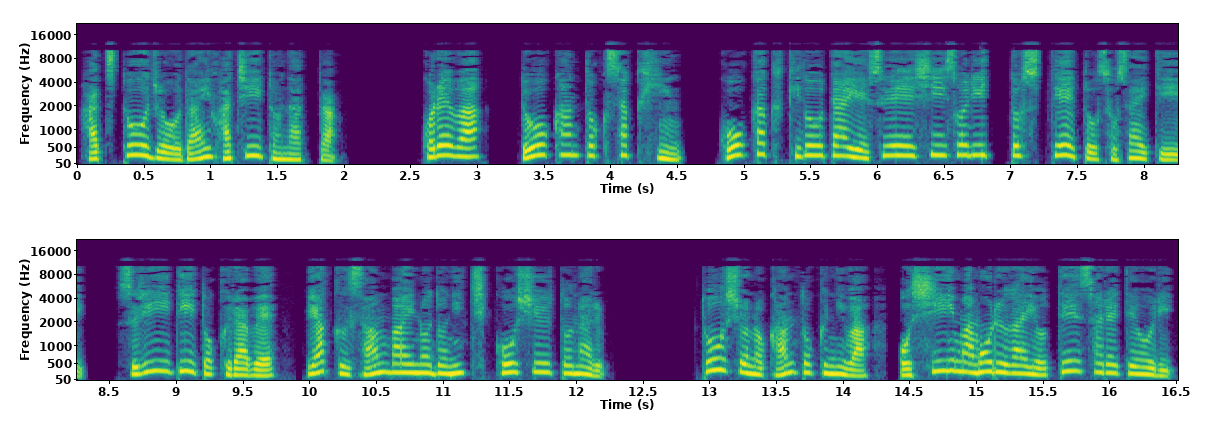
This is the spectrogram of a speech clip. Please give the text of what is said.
初登場第8位となった。これは、同監督作品、攻殻機動隊 SAC ソリッドステートソサイティ 3D と比べ約3倍の土日興収となる。当初の監督には、押井守が予定されており、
